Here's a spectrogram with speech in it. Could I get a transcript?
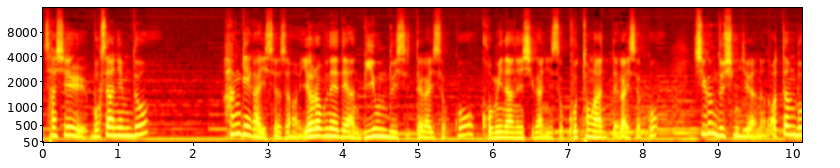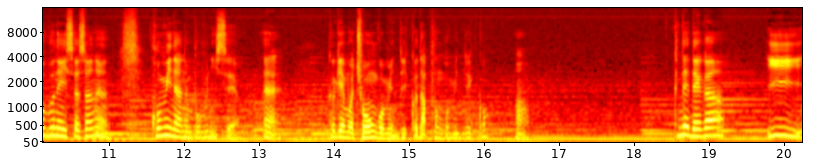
사실 목사님도 한계가 있어서 여러분에 대한 미움도 있을 때가 있었고 고민하는 시간이 있었고 고통하는 때가 있었고 지금도 심지어는 어떤 부분에 있어서는 고민하는 부분이 있어요. 네. 그게 뭐 좋은 고민도 있고 나쁜 고민도 있고. 어. 근데 내가 이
